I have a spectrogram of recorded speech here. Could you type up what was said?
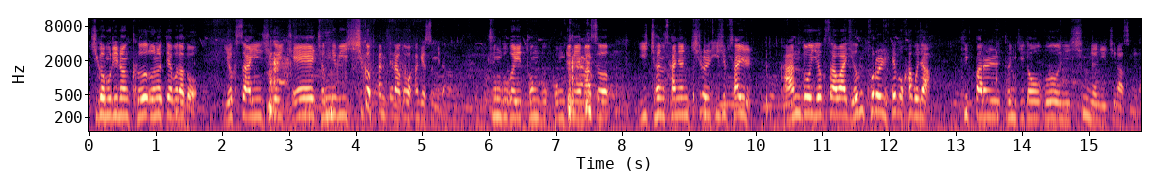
지금 우리는 그 어느 때보다도 역사 인식의 재정립이 시급한 때라고 하겠습니다. 중국의 동북 공정에 맞서 2004년 7월 24일 간도 역사와 영토를 회복하고자 깃발을 던지도 어언이 10년이 지났습니다.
